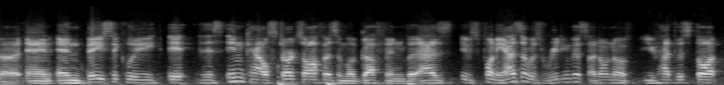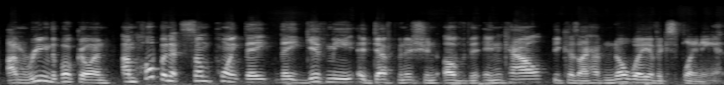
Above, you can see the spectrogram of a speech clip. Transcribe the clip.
uh, and and basically, it this incal starts off as a MacGuffin, but as it was funny as I was reading this, I don't know if you had this thought. I'm reading the book, going, I'm hoping at some point they they give me a definition of the incal because I have no way of explaining it,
